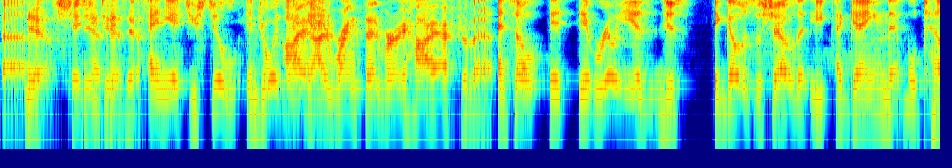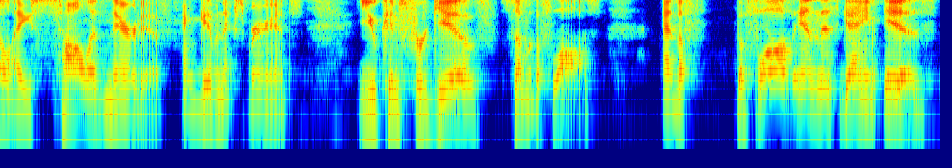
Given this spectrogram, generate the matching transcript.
uh, Yes. chased Yes, you yes, yes. and yet you still enjoyed that I, game. I ranked that very high after that. And so it it really is just it goes to show that a game that will tell a solid narrative and give an experience, you can forgive some of the flaws. And the The flaws in this game is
